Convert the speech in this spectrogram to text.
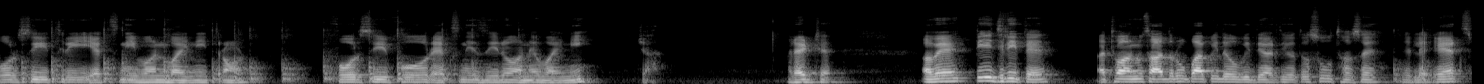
ફોર સી થ્રી એક્સની વન, વાયની ત્રણ. ફોર સી ફોર, એક્સની ઝીરો અને વાયની ચાર. રાઈટ છે? હવે તે જ રીતે અથવા આનું સાદરૂપ આપી દઉં વિદ્યાર્થીઓ, તો શું થશે? એટલે એક્સ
